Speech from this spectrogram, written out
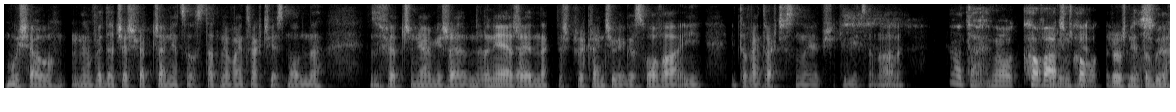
musiał wydać oświadczenie, co ostatnio w Eintrachcie jest modne, z oświadczeniami, że, że nie, że tak. jednak ktoś przekręcił jego słowa i, i to w Eintrachcie są najlepsi kibice, no ale... No tak, no Kowacz... Różnie, różnie to było.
